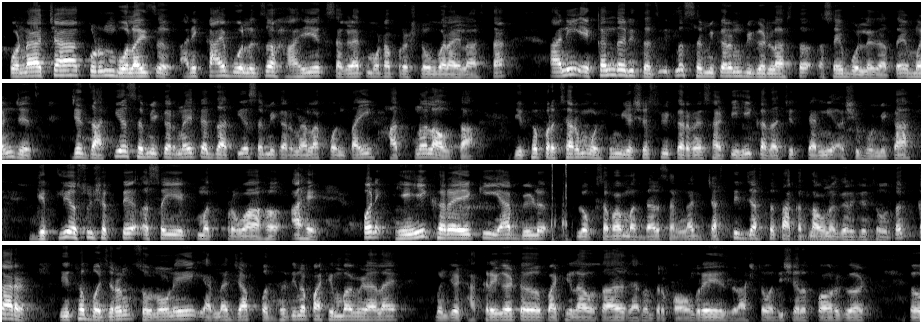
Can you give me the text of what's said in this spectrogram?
कोणाच्याकडून बोलायचं आणि काय बोलायचं हाही एक सगळ्यात मोठा प्रश्न उभा राहिला असता. आणि एकंदरीतच इथलं समीकरण बिघडलं असतं असंही बोललं जातं आहे म्हणजेच जे जातीय समीकरण आहे त्या जातीय समीकरणाला कोणताही हात न लावता इथं प्रचार मोहीम यशस्वी करण्यासाठीही कदाचित त्यांनी अशी भूमिका घेतली असू शकते असंही एक मतप्रवाह आहे. पण हेही खरं आहे की या बीड लोकसभा मतदारसंघात जास्तीत जास्त ताकद लावणं गरजेचं होतं. कारण इथं बजरंग सोनवणे यांना ज्या पद्धतीनं पाठिंबा मिळाला आहे म्हणजे ठाकरे गट पाठीला होता त्यानंतर काँग्रेस राष्ट्रवादी शरद पवार गट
